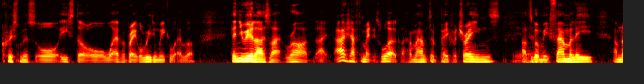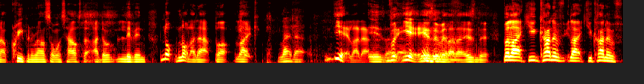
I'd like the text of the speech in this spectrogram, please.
Christmas or Easter or whatever break or reading week or whatever, then you realize like, rah, like, I actually have to make this work. Like I'm having to pay for trains. I have to go meet family. I'm now creeping around someone's house that I don't live in. Not not like that, but like like that. yeah, like that. Like but that. yeah, it is a bit like that, isn't it? But like you kind of like you kind of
